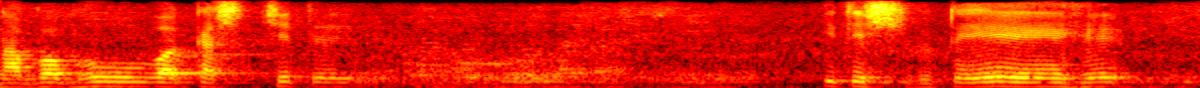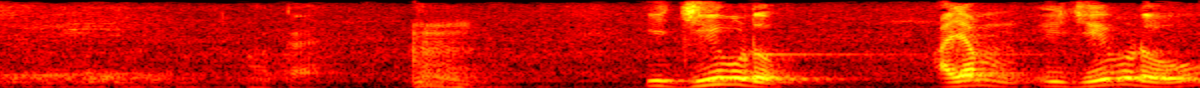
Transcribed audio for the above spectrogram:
నబూవ కశ్చిత్ ఇది శృతే. ఓకే. ఈ జీవుడు అయం ఈ జీవుడు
